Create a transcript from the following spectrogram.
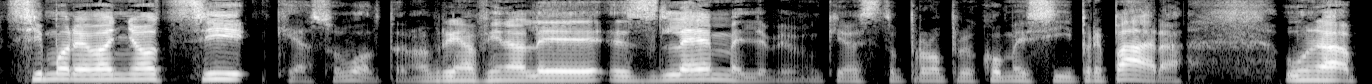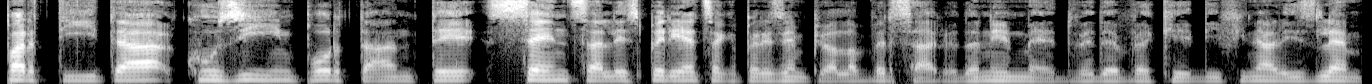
Simone Vagnozzi, che a sua volta una prima finale slam, gli abbiamo chiesto proprio come si prepara una partita così importante senza l'esperienza che per esempio ha l'avversario Daniel Medvedev che di finali slam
